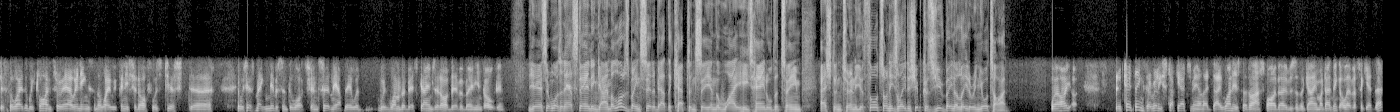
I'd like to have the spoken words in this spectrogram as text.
just the way that we climbed through our innings and the way we finished it off was just. Uh, it was just magnificent to watch, and certainly up there with, with one of the best games that I've ever been involved in. Yes, it was an outstanding game. A lot has been said about the captaincy and the way he's handled the team, Ashton Turner. Your thoughts on his leadership? Because you've been a leader in your time. Well, I, there are two things that really stuck out to me on that day. One is the last five overs of the game. I don't think I'll ever forget that.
